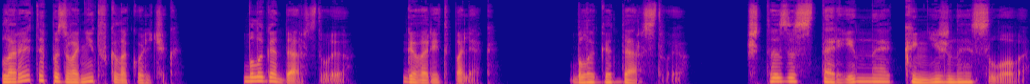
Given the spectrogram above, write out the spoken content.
Лоретта позвонит в колокольчик. «Благодарствую», — говорит поляк. «Благодарствую». Что за старинное книжное слово?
